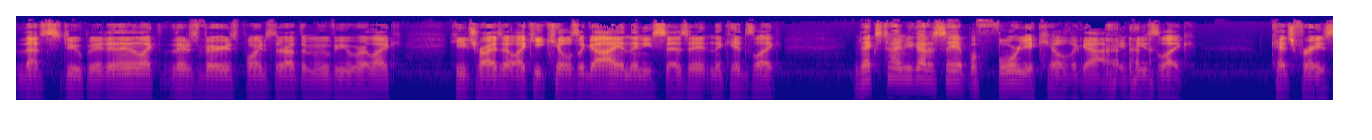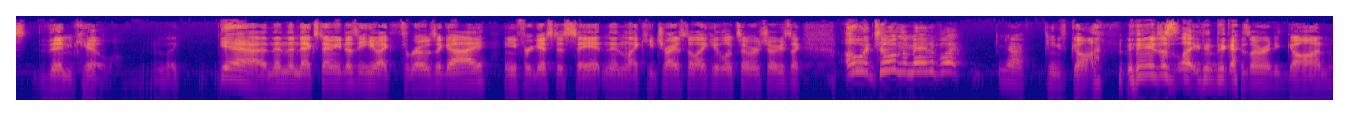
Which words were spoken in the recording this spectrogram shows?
that's stupid. And then like there's various points throughout the movie where like he tries it like he kills a guy and then he says it and the kid's like next time you gotta say it before you kill the guy. And he's like catchphrase then kill. Like yeah. And then the next time he does it he like throws a guy and he forgets to say it and then like he tries to like he looks over his shoulder he's like oh and tell him the man in black no he's gone. It's just like the guy's already gone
